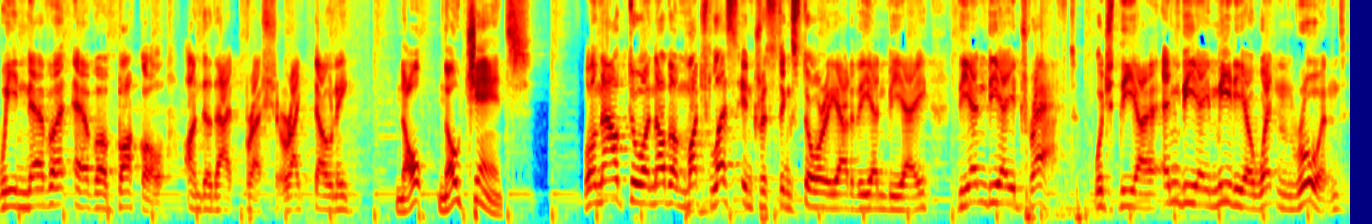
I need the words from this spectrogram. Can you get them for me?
we never ever buckle under that pressure, right, Tony? Nope, no chance. Well, now to another much less interesting story out of the NBA the NBA draft, which the uh, NBA media went and ruined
